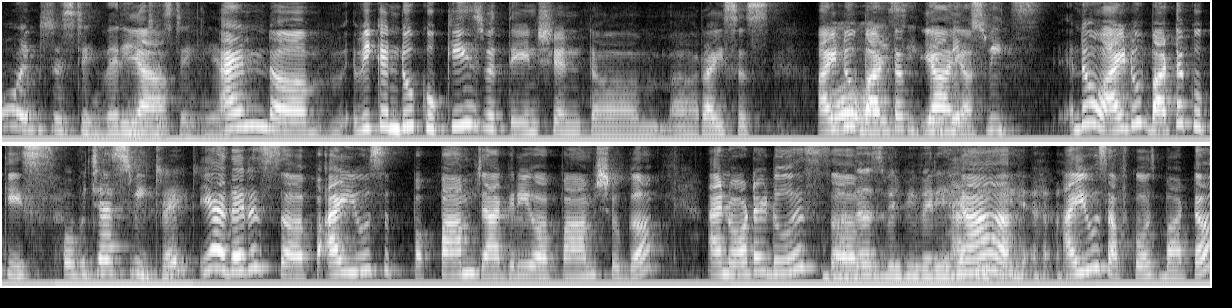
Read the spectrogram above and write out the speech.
Oh, interesting. Very yeah. interesting. Yeah. And uh, we can do cookies with ancient um, uh, rices. I do Oh, butter. see. Yeah, yeah. Sweets. No, I do butter cookies. Oh, which are sweet, right? Yeah, there is. Uh, I use p- palm jaggery or palm sugar, and what I do is. Uh, Mothers will be very happy. Yeah, I use of course butter,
